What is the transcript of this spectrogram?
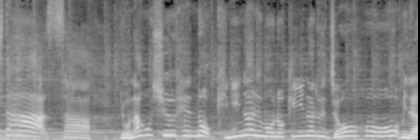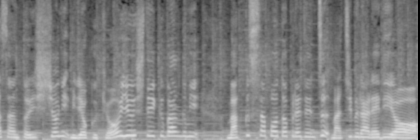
した。さあ米子周辺の気になるもの気になる情報を皆さんと一緒に魅力共有していく番組マックスサポートプレゼンツ街ぶらレディオ。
